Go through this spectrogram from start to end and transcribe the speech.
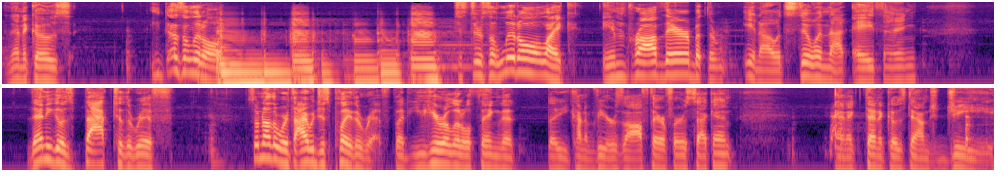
And then it goes, he does a little, just there's a little like improv there, but the, you know, it's still in that A thing. Then he goes back to the riff so in other words, I would just play the riff, but you hear a little thing that, that he kind of veers off there for a second, and it, then it goes down to G.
